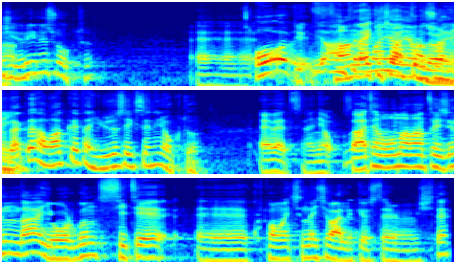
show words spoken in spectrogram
ikinci yarı yine soktu. E, O Van bir Dijk antrenman hiç oynamadı örneğin. dakika ama hakikaten %80'i yoktu. Evet hani zaten onun avantajını da yorgun City e, kupa maçında hiç varlık gösterememişti.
